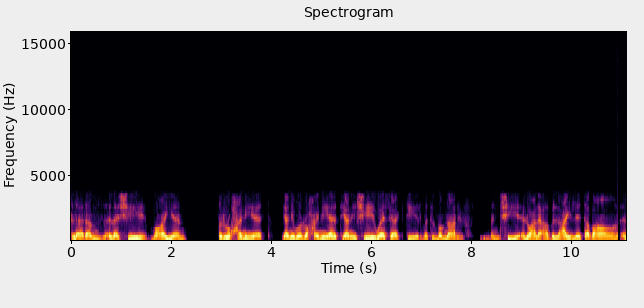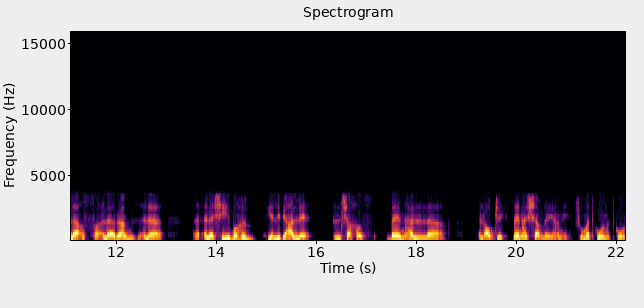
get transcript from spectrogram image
لها رمز لها شيء معين بالروحانيات. يعني والروحانيات يعني شيء واسع كتير مثل ما بنعرف من شيء له علاقة بالعائله طبعا لها قصة لها رمز لها لها شيء مهم يلي بيعلق الشخص بين هال الاوبجكت بين هالشغلة يعني. شو ما تكون تكون.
